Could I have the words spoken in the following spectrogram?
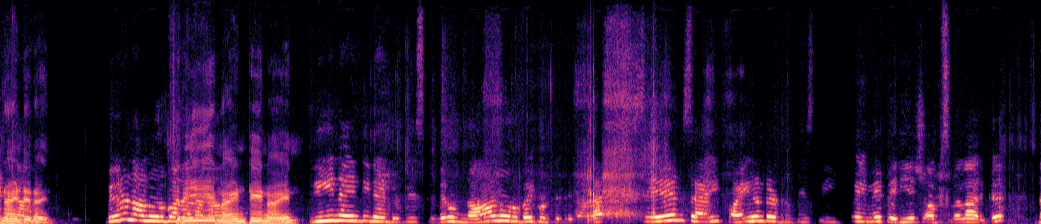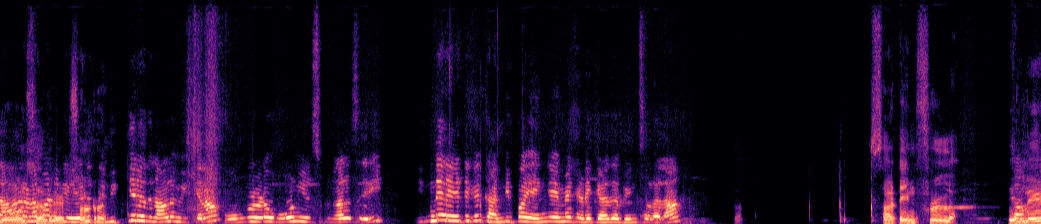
என்ன வெறும் நானூறு ரூபாய் த்ரீ நைன்டி நைன் ருபீஸ்க்கு வெறும் நானூறு ரூபாய் கொடுத்துட்டு இருக்காங்க சேம் சாரி ஃபைவ் ஹண்ட்ரட் ருபீஸ்க்கு இப்பயுமே பெரிய ஷாப்ஸ்ல எல்லாம் இருக்கு. தாராளமா நீங்க எடுத்து. விக்கிறதுனாலும் விற்கலாம் உங்களோட ஓன் யூஸ்க்குனாலும் சரி. இந்த ரேட்டுக்கு கண்டிப்பா எங்கேயுமே கிடைக்காது அப்படின்னு சொல்லலாம். சாட்டின் ஃபுல்லாக இதுலேயே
